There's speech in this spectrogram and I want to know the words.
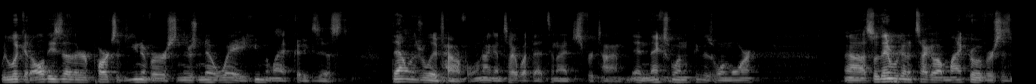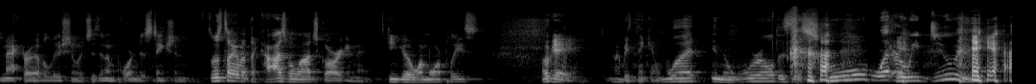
we look at all these other parts of the universe and there's no way human life could exist? That one's really powerful. We're not going to talk about that tonight just for time. And next one, I think there's one more. Uh, so then we're going to talk about micro versus macro evolution, which is an important distinction. So let's talk about the cosmological argument. Can you go one more, please? Okay, might be thinking, what in the world is this school? what are we doing? yeah.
